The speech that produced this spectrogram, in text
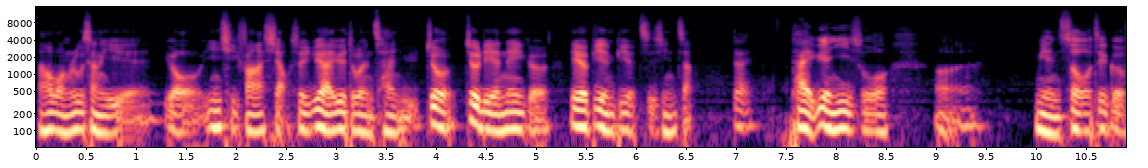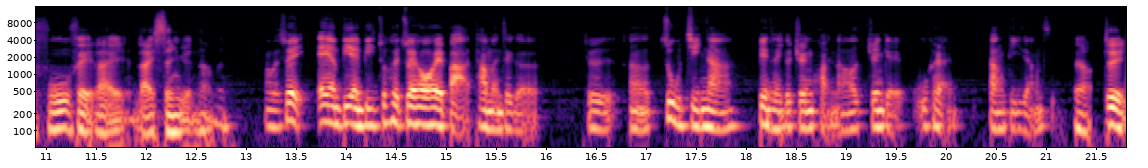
然后网络上也有引起发酵，所以越来越多人参与，就就连那个 Airbnb 的执行长，对，他也愿意说呃免收这个服务费来来声援他们。OK，所以 A M B N B 就会最后会把他们这个就是呃驻金啊变成一个捐款，然后捐给乌克兰当地这样子。对啊，这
